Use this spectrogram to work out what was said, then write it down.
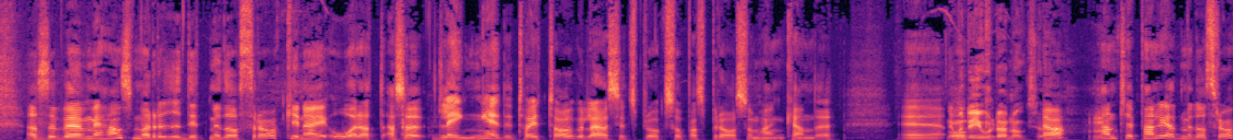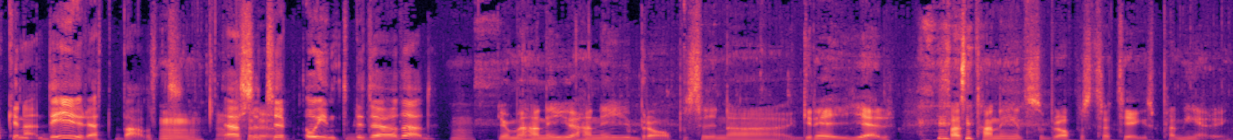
alltså vem är han som har ridit med dothrakerna i år? Att, alltså länge, det tar ju ett tag att lära sig ett språk så pass bra som han kan det. Eh, Ja, men och- det gjorde han också. Ja, Mm. han, typ, han red med dothrakerna. Det är ju rätt ballt. Mm, alltså typ, och inte bli dödad. Mm. Jo men han är, ju, han är ju bra på sina grejer fast han är inte så bra på strategisk planering.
